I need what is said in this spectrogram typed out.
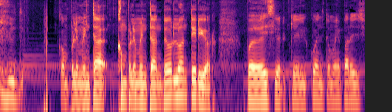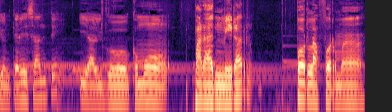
complementando lo anterior, puedo decir que el cuento me pareció interesante y algo como para admirar por la forma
